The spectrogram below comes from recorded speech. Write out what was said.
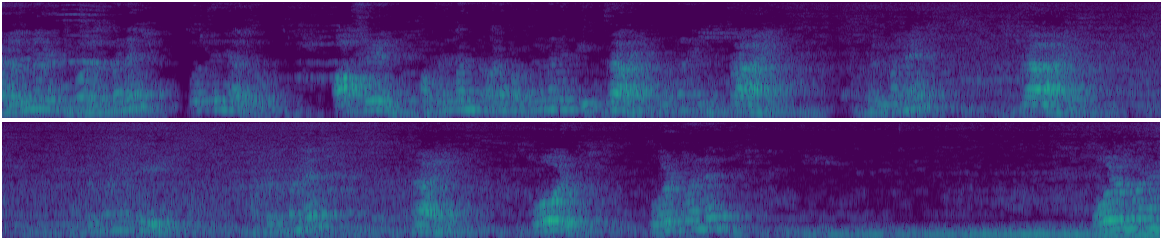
অলস মানে কি অলস মানে প্রতিনিয়ত অফেন অফেন মানে অফেন মানে কি? প্রায় অফেন মানে কি? প্রায় অফেন মানে প্রায় অফেন মানে কি? অফেন মানে প্রায় ওল্ড ওল্ড মানে ওল্ড মানে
